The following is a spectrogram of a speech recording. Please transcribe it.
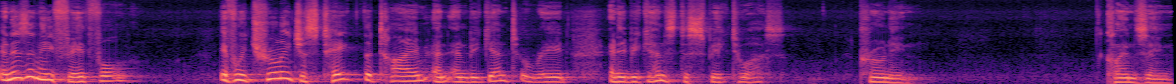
And isn't He faithful? If we truly just take the time and, and begin to read, and He begins to speak to us, pruning, cleansing.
